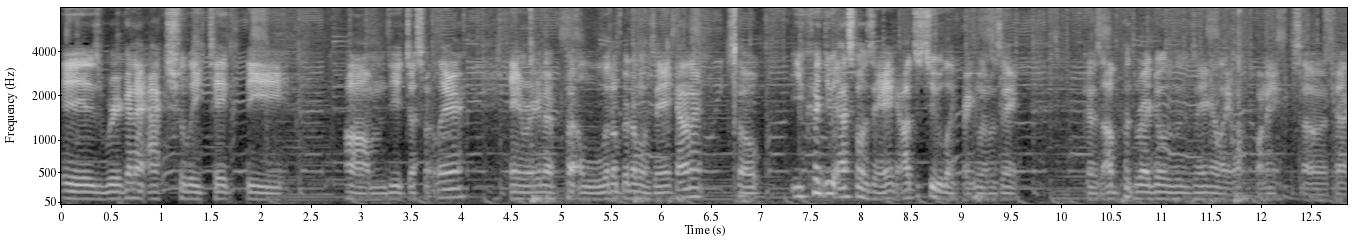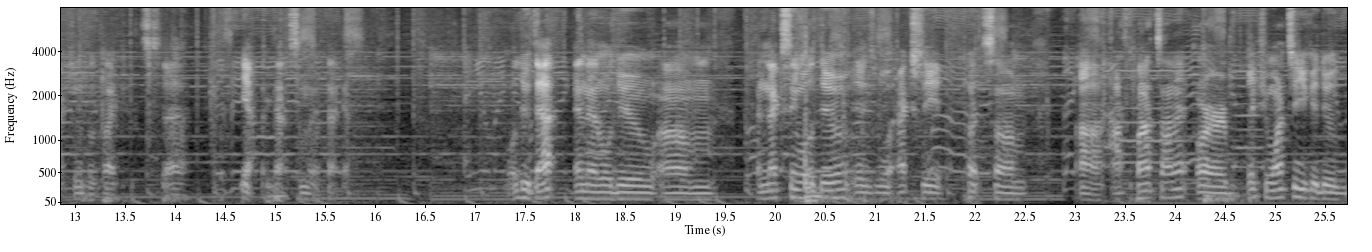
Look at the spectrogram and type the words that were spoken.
is we're gonna actually take the um, the adjustment layer and we're gonna put a little bit of mosaic on it. So you could do S mosaic. I'll just do like regular mosaic because I'll put regular mosaic at like 120, so it actually look like it's uh, yeah, like that, something like that. Yeah. We'll do that, and then we'll do um, the next thing we'll do is we'll actually put some uh, hotspots on it, or if you want to, you could do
